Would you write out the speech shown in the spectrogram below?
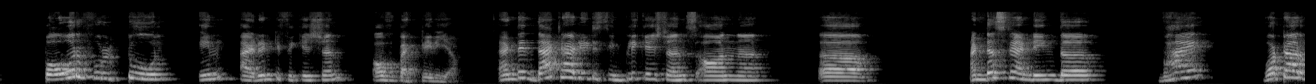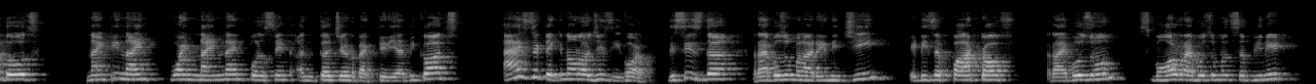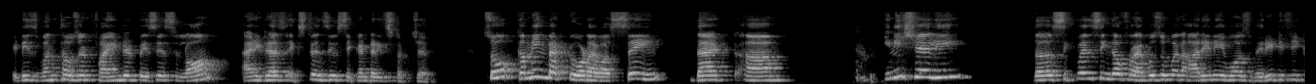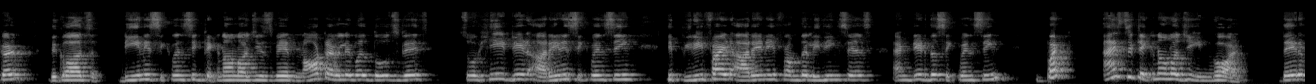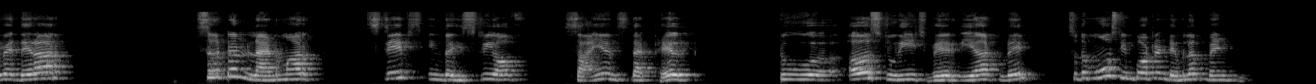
powerful tool in identification of bacteria. And then that had its implications on uh, uh, understanding the why, what are those 99.99% uncultured bacteria? Because as the technologies evolve, this is the ribosomal RNA gene. It is a part of ribosome, small ribosomal subunit. It is 1500 bases long and it has extensive secondary structure. So coming back to what I was saying, that um, initially the sequencing of ribosomal RNA was very difficult because DNA sequencing technologies were not available those days. So he did RNA sequencing. He purified RNA from the living cells and did the sequencing. But as the technology evolved, there were there are certain landmark steps in the history of science that helped to uh, us to reach where we are today. So the most important development,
